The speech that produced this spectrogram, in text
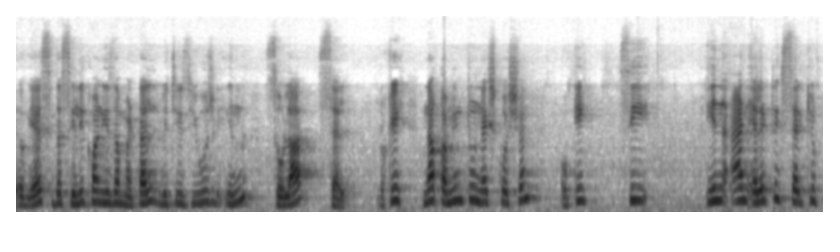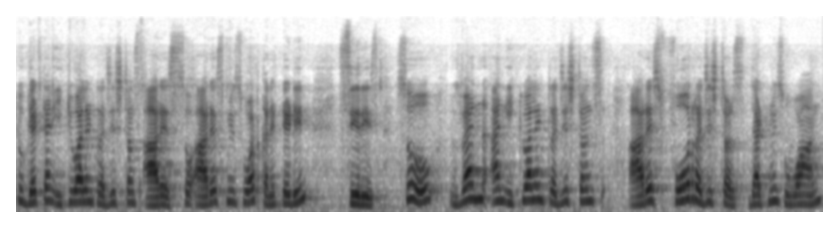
uh, yes, the silicon is a metal which is used in solar cell. Okay, now coming to next question. Okay, see in an electric circuit to get an equivalent resistance RS. So RS means what connected in series. So when an equivalent resistance RS four resistors that means one,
